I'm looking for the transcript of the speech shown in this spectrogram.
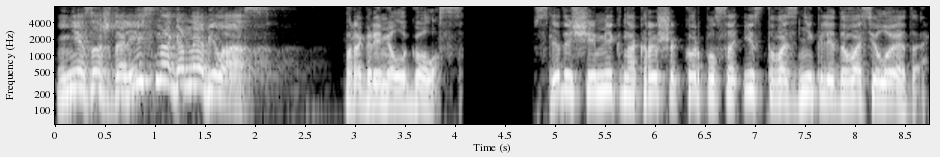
«Не заждались на Ганебилас?» Прогремел голос. В следующий миг на крыше корпуса Ист возникли два силуэта.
